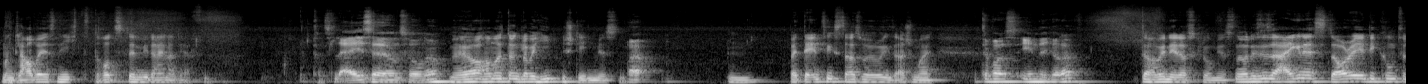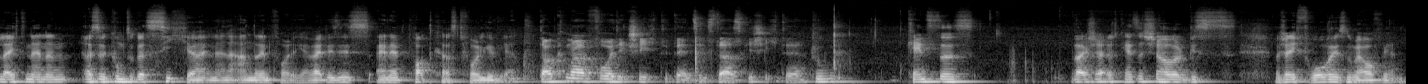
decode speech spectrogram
man glaube es nicht, trotzdem mit einer werfen. Ganz leise und so, ne? Naja, haben wir dann, glaube ich, hinten stehen müssen. Ja. Bei Dancing Stars war übrigens auch schon mal Da war es ähnlich, oder? Da habe ich nicht aufs Klo müssen. Aber das ist eine eigene Story, die kommt vielleicht in einer, also kommt sogar sicher in einer anderen Folge, weil das ist eine Podcast-Folge wert. Taugt mir voll die Geschichte, Dancing Stars Geschichte. Ja. Du kennst das, wahrscheinlich, kennst das schon, aber du bist wahrscheinlich froh, wenn es nur mal aufwärmen.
